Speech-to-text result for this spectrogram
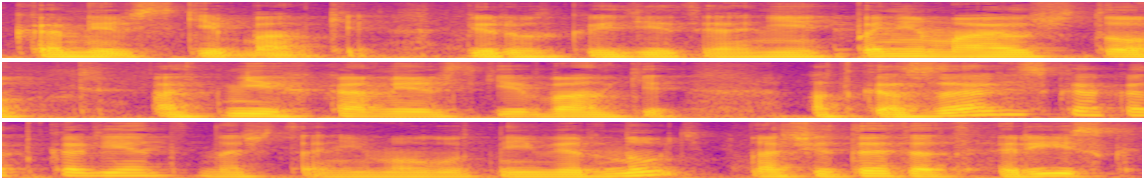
коммерческие банки берут кредиты, они понимают, что от них коммерческие банки отказались как от клиента, значит, они могут не вернуть. Значит, этот риск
